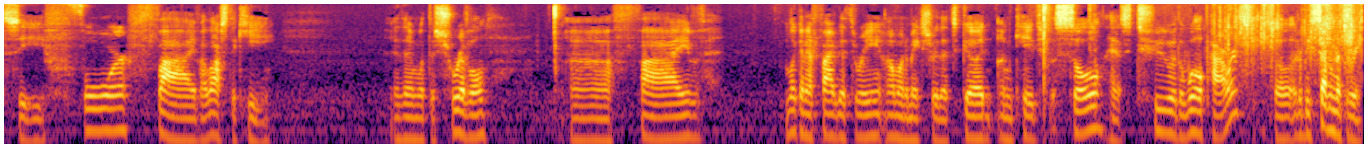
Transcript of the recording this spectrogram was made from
see, four, five. I lost the key. And then with the shrivel, uh, five. I'm looking at five to three. I want to make sure that's good. Uncage the soul has two of the will powers, so it'll be seven to three.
